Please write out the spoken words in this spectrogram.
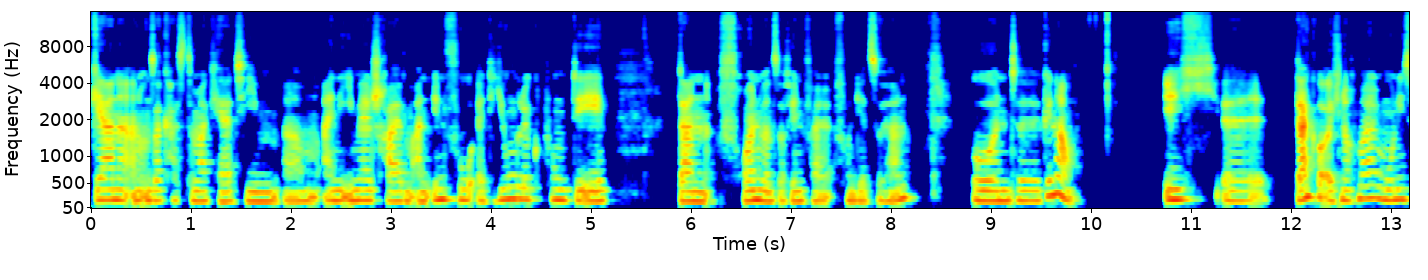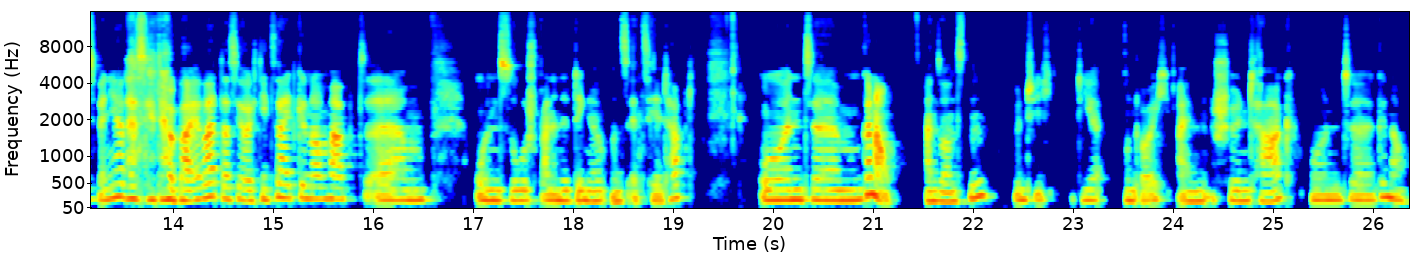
gerne an unser Customer Care Team ähm, eine E-Mail schreiben an info@junglück.de dann freuen wir uns auf jeden Fall von dir zu hören. Und äh, genau, ich äh, danke euch nochmal, Moni Svenja, dass ihr dabei wart, dass ihr euch die Zeit genommen habt ähm, und so spannende Dinge uns erzählt habt. Und ähm, genau, ansonsten wünsche ich dir und euch einen schönen Tag und äh, genau,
